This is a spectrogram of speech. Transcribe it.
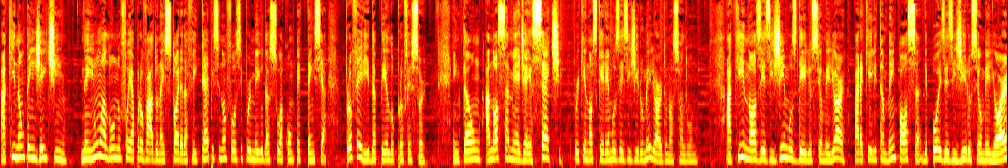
Aqui não tem jeitinho. Nenhum aluno foi aprovado na história da FEITEP se não fosse por meio da sua competência proferida pelo professor. Então, a nossa média é 7 porque nós queremos exigir o melhor do nosso aluno. Aqui nós exigimos dele o seu melhor para que ele também possa depois exigir o seu melhor,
